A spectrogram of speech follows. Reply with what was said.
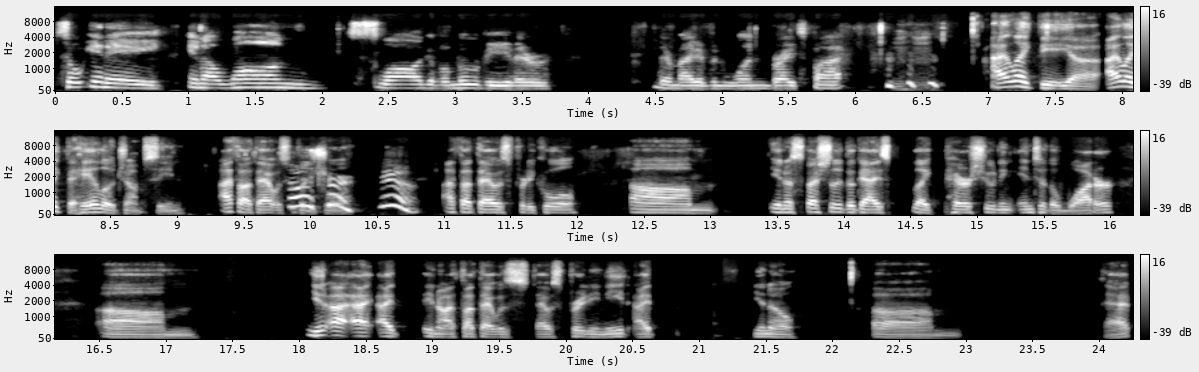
So in a in a long slog of a movie, there there might have been one bright spot. Mm-hmm. I like the uh I like the Halo jump scene. I thought that was Oh, pretty sure. cool. Yeah. I thought that was pretty cool. Um, you know, especially the guys like parachuting into the water. Um, you know, I, I, you know, I thought that was that was pretty neat. I, you know, um, that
